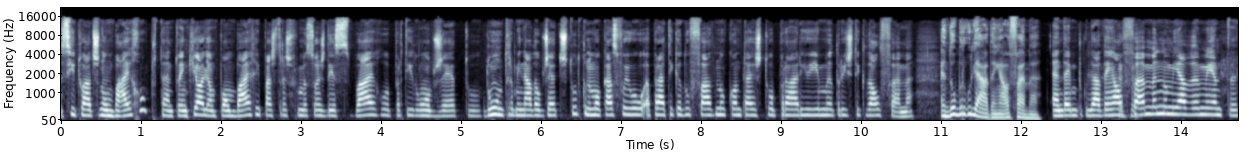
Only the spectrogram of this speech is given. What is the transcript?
situados num bairro, portanto, em que olham para um bairro e para as transformações desse bairro a partir de um objeto, de um determinado objeto de estudo, que no meu caso foi a prática do fado no contexto operário e amadorístico da Alfama. Andou mergulhada em Alfama? Andei mergulhada em Alfama, nomeadamente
